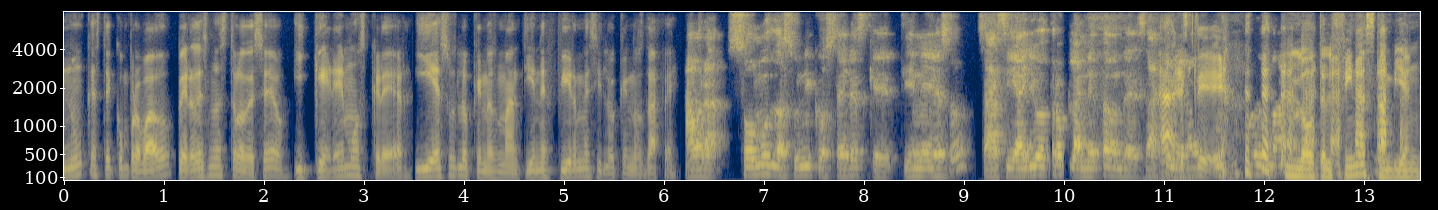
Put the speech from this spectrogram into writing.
nunca esté comprobado, pero es nuestro deseo y queremos creer. Y eso es lo que nos mantiene firmes y lo que nos da fe. ahora, ¿somos los únicos seres que tiene eso? O sea, si hay otro planeta donde se ha Ah, este. Los delfines también.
